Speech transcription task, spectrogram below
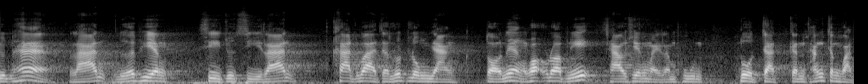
4.5 ล้าน เหลือเพียง 4.4 ล้าน คาดว่าจะลดลงอย่างต่อเนื่องเพราะรอบนี้ชาวเชียงใหม่ลำพูนโดดจัดกันทั้งจังหวัด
